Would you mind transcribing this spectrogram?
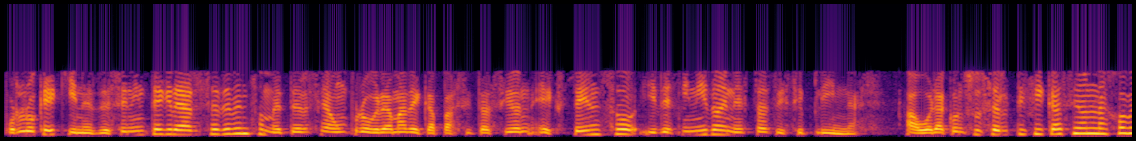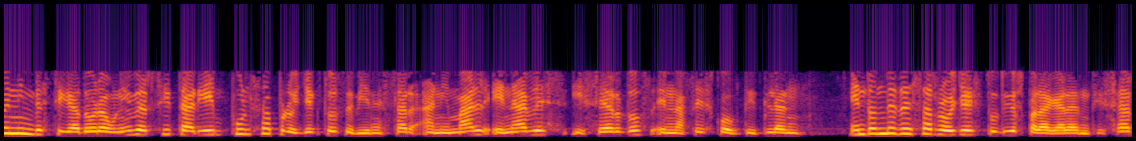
por lo que quienes deseen integrarse deben someterse a un programa de capacitación extenso y definido en estas disciplinas. Ahora, con su certificación, la joven investigadora universitaria impulsa proyectos de bienestar animal en aves y cerdos en la FES Cuautitlán, en donde desarrolla estudios para garantizar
